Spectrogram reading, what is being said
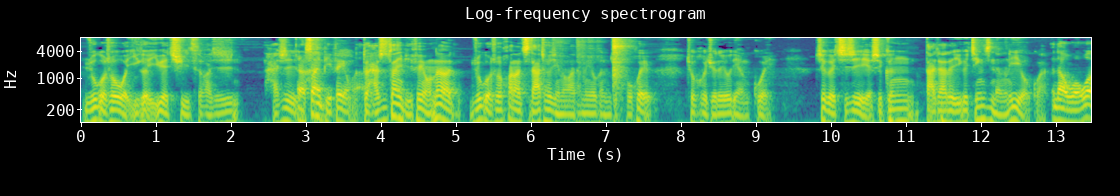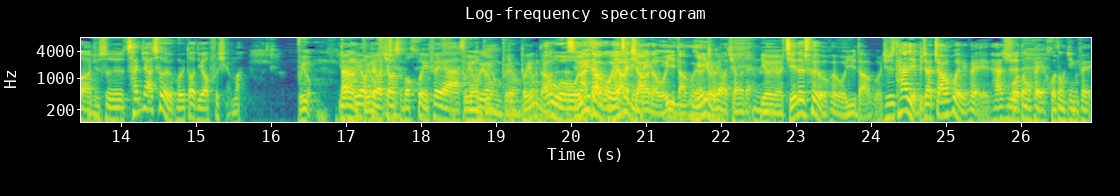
如果说我一个月去一次的话，其实还是呃，算一笔费用了。对，还是算一笔费用。那如果说换到其他车型的话，他们有可能就不会，就会觉得有点贵。这个其实也是跟大家的一个经济能力有关。那我问啊，就是参加车友会到底要付钱吗？不用，当然要不要不要用交什么会费啊？不用不用不用不用的。啊我我遇到过要交的，我遇到过也有要交的，有有捷德车友会我遇到过，就是它也不叫交会费，它是活动费、活动经费。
